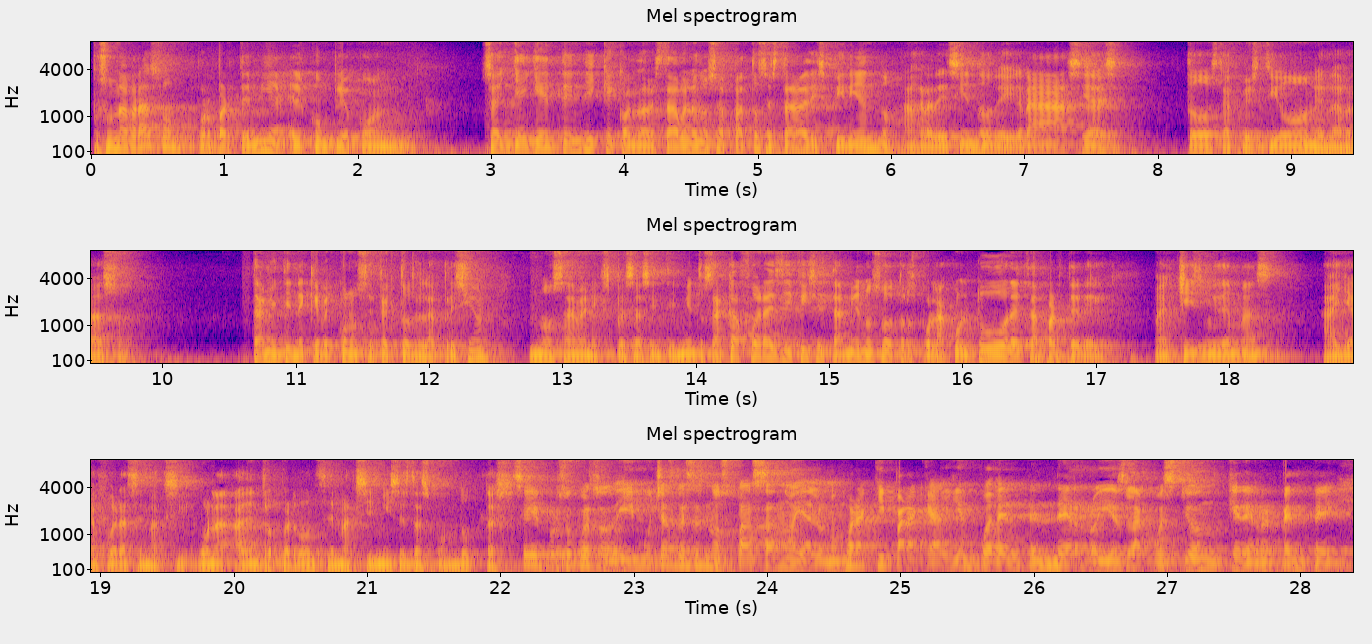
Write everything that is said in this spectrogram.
pues un abrazo por parte mía. Él cumplió con o sea, ya, entendí que cuando estaba volando zapatos estaba despidiendo, agradeciendo de gracias, toda esta cuestión, el abrazo. También tiene que ver con los efectos de la prisión. No saben expresar sentimientos. Acá afuera es difícil también nosotros por la cultura, esta parte del machismo y demás allá afuera se maximiza, bueno, adentro, perdón, se maximiza estas conductas. Sí, por supuesto, y muchas veces nos pasa, ¿no? Y a lo mejor aquí para que alguien pueda entenderlo y es la cuestión que de repente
